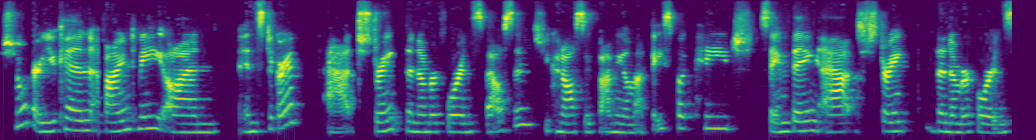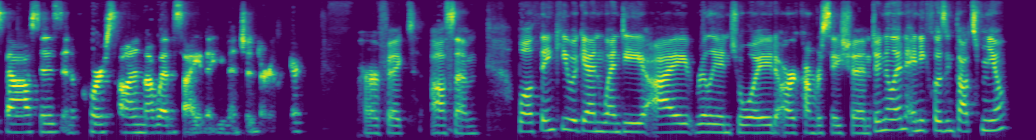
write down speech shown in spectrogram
Sure. You can find me on Instagram at strength, the number four in spouses. You can also find me on my Facebook page. Same thing at strength, the number four in spouses. And of course, on my website that you mentioned earlier. Perfect. Awesome. Well, thank you again, Wendy. I really enjoyed our conversation. Jenny Lynn, any closing thoughts from you?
